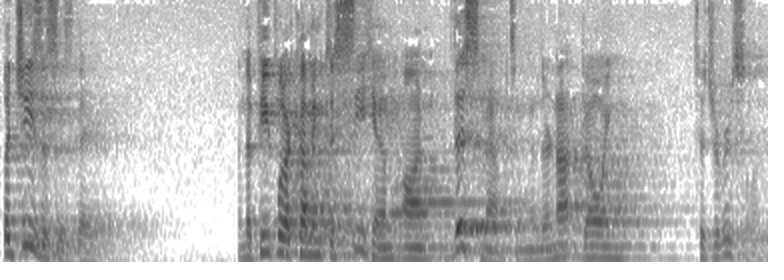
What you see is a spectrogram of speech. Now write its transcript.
but Jesus is there. And the people are coming to see him on this mountain, and they're not going to Jerusalem.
